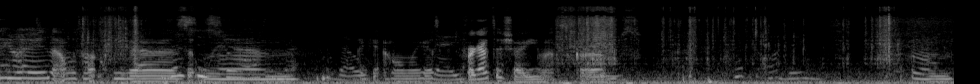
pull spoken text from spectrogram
Anyway, I will talk to you guys when. I get home, I guess. Forgot to show you my scrubs. What are these? Um,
